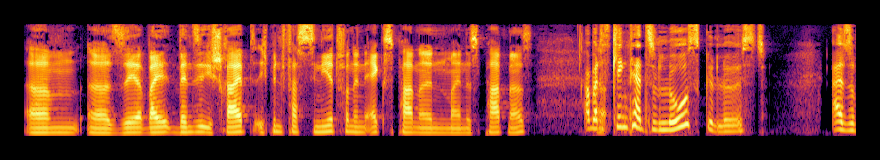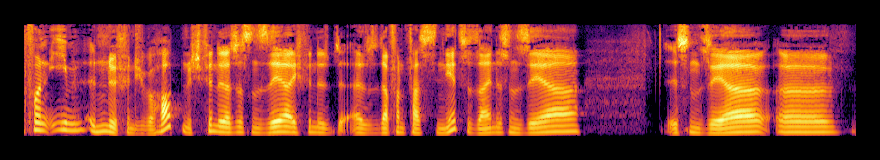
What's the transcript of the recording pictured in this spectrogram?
ähm, äh, sehr, weil wenn sie schreibt, ich bin fasziniert von den Ex-Partnerinnen meines Partners, Aber das klingt halt so losgelöst. Also von ihm. äh, nö, finde ich überhaupt nicht. Ich finde, das ist ein sehr, ich finde, also davon fasziniert zu sein, ist ein sehr, ist ein sehr äh,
